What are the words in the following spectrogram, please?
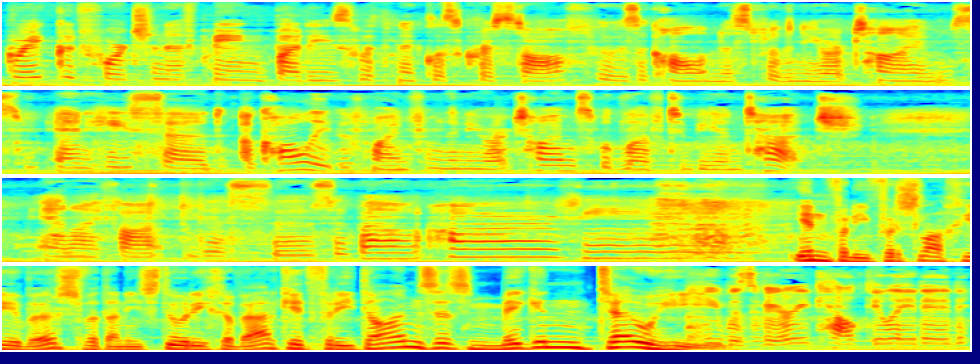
great good fortune of being buddies with Nicholas Kristof, who is a columnist for the New York Times, and he said a colleague of mine from the New York Times would love to be in touch. And I thought this is about Harvey. Een van die verslaggewers wat aan die storie gewerk het vir die Times is Megan Tohey. He was very calculated.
